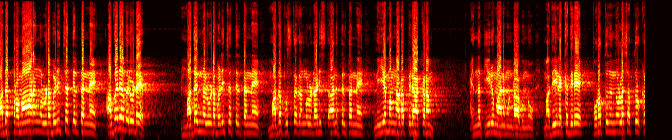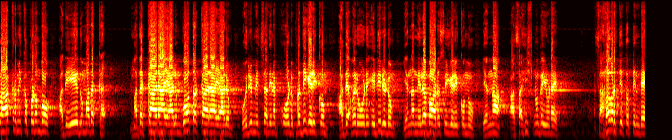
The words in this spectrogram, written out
മതപ്രമാണങ്ങളുടെ വെളിച്ചത്തിൽ തന്നെ അവരവരുടെ മതങ്ങളുടെ വെളിച്ചത്തിൽ തന്നെ മതപുസ്തകങ്ങളുടെ അടിസ്ഥാനത്തിൽ തന്നെ നിയമം നടപ്പിലാക്കണം. എന്ന തീരുമാനമുണ്ടാകുന്നു. മദീനക്കെതിരെ പുറത്തു നിന്നുള്ള ശത്രുക്കൾ ആക്രമിക്കപ്പെടുമ്പോൾ അത് ഏതു മതക്ക? മതക്കാരായാലും ഗോത്രക്കാരായാലും ഒരുമിച്ച് അതിനോട് പ്രതികരിക്കും അത് അവരോട് എതിരിടും എന്ന നിലപാട് സ്വീകരിക്കുന്നു എന്ന അസഹിഷ്ണുതയുടെ സഹവർത്തിത്വത്തിന്റെ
